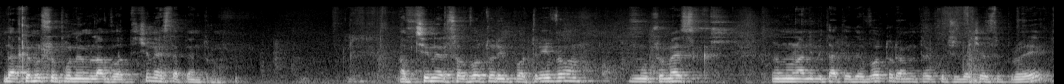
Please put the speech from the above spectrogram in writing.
Dacă nu supunem la vot, cine este pentru? Abțineri sau voturi împotrivă? Mulțumesc în unanimitate de voturi. Am trecut și de acest proiect.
